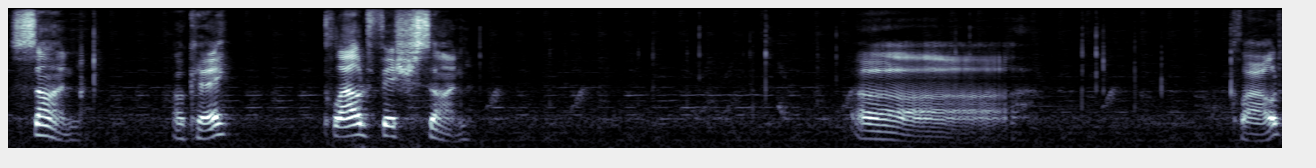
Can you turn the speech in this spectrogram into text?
sun. Okay. Cloud, fish, sun. Uh, cloud,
